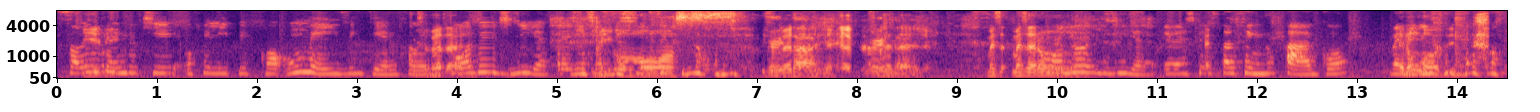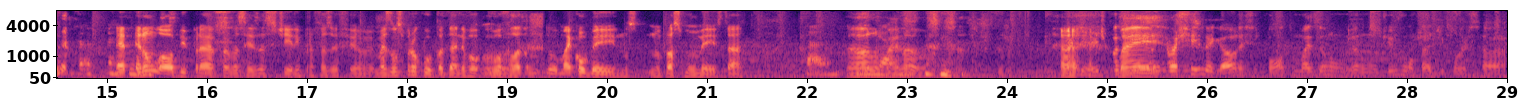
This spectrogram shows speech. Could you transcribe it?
Só e lembrando ele... que o Felipe ficou um mês inteiro falando é todo dia pra gente assistir Nossa, esse filme. Verdade, é verdade. É verdade. Mas, mas era um. Todo dia. Eu acho que ele está sendo pago era um lobby. era um lobby pra, pra vocês assistirem pra fazer o filme. Mas não se preocupa, Dani, eu vou, vou falar do, Michael Bay no, no próximo mês, tá? Tá. Não, não vai não. É, tipo assim, mas... eu achei legal nesse ponto, mas eu não, eu não tive vontade de conversar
